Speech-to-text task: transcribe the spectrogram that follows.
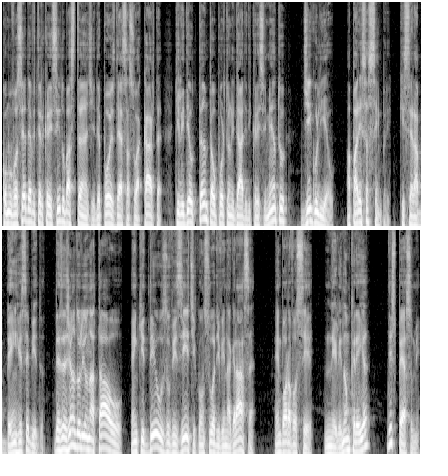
Como você deve ter crescido bastante depois dessa sua carta, que lhe deu tanta oportunidade de crescimento, digo-lhe eu: apareça sempre, que será bem recebido. Desejando-lhe um Natal em que Deus o visite com sua divina graça, embora você nele não creia, despeço-me,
